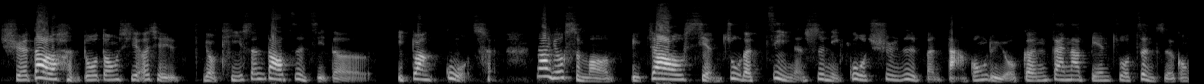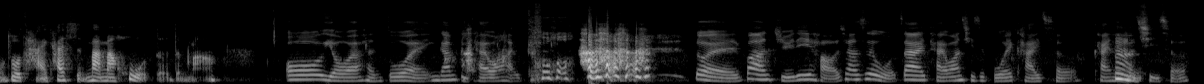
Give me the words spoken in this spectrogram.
学到了很多东西，而且有提升到自己的一段过程。那有什么比较显著的技能是你过去日本打工旅游跟在那边做正职的工作才开始慢慢获得的吗？哦，有哎，很多哎，应该比台湾还多。对，不然举例好像是我在台湾其实不会开车，开那个汽车。嗯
